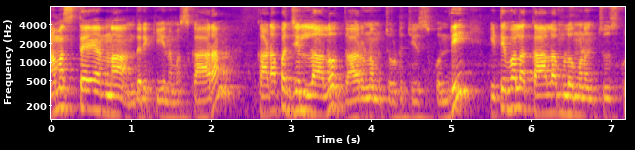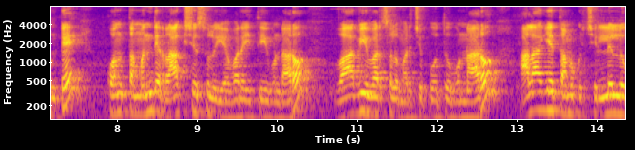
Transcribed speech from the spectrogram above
నమస్తే అన్న అందరికీ నమస్కారం. కడప జిల్లాలో దారుణం చోటు చేసుకుంది. ఇటీవల కాలంలో మనం చూసుకుంటే కొంతమంది రాక్షసులు ఎవరైతే ఉన్నారో వావి వరుసలు మర్చిపోతూ ఉన్నారో. అలాగే తమకు చెల్లెళ్ళు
